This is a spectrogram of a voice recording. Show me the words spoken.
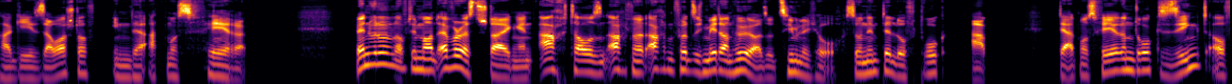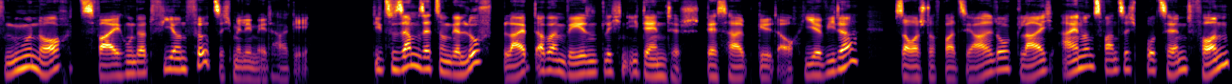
Hg Sauerstoff in der Atmosphäre. Wenn wir nun auf den Mount Everest steigen, in 8848 Metern Höhe, also ziemlich hoch, so nimmt der Luftdruck ab. Der Atmosphärendruck sinkt auf nur noch 244 mm Hg. Die Zusammensetzung der Luft bleibt aber im Wesentlichen identisch. Deshalb gilt auch hier wieder Sauerstoffpartialdruck gleich 21% von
